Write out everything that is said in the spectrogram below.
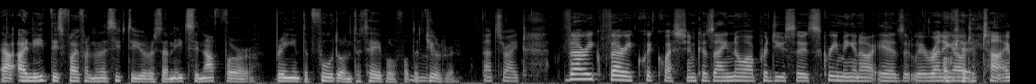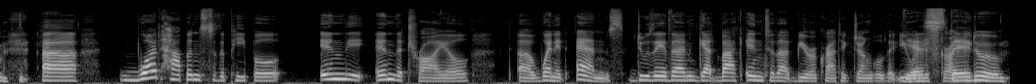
uh, I need this 560 euros and it's enough for bringing the food on the table for the mm. children. That's right. Very, very quick question because I know our producer is screaming in our ears that we're running okay. out of time. Uh, what happens to the people in the in the trial uh, when it ends, do they then get back into that bureaucratic jungle that you yes, were describing? Yes, they do.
